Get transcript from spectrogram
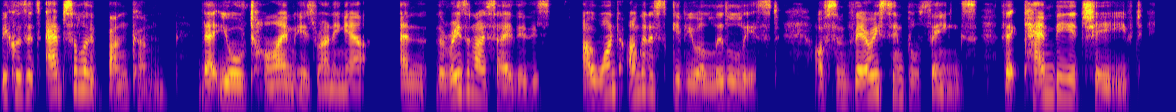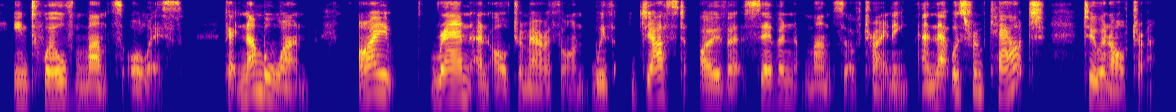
because it's absolute bunkum that your time is running out. And the reason i say that is i want i'm going to give you a little list of some very simple things that can be achieved in 12 months or less. Okay number 1 I ran an ultra marathon with just over seven months of training. And that was from couch to an ultra.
